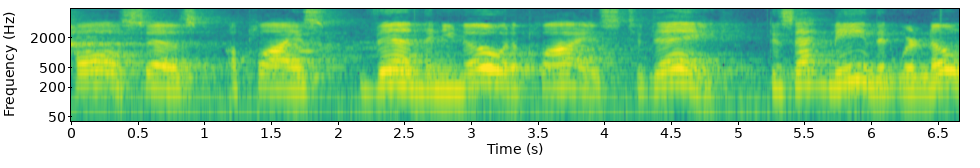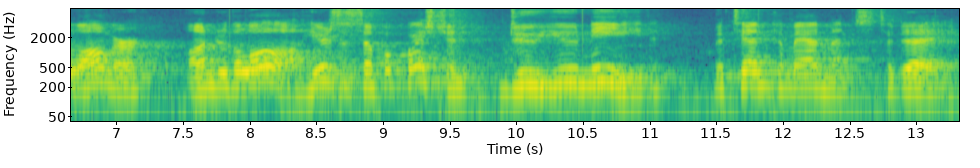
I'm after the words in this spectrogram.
Paul says applies then, then you know it applies today does that mean that we're no longer under the law? Here's a simple question Do you need the Ten Commandments today?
